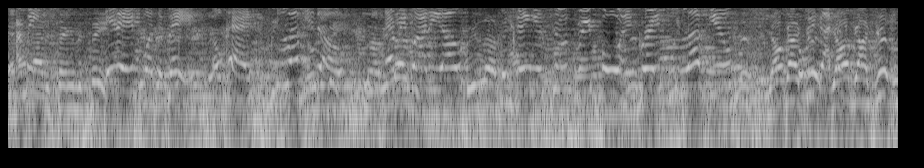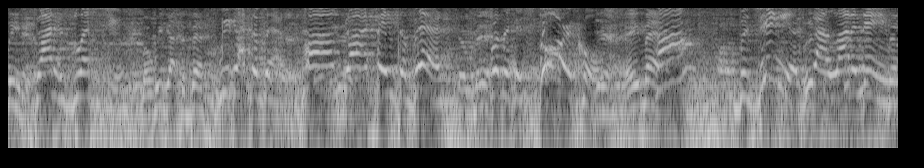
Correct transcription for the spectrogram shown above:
And I I'm mean, not ashamed to say It it. ain't for debate, okay? We love you though. love you. Everybody else, We love you. Virginia 2, 3, 4, and Grace, we love you. Listen, y'all got But good, got y'all the- got good leaders, God has blessed you. but we got the best. We got the best, huh? God saved the best The best. for the historical. Yeah. Amen. Huh? Virginia, you got a lot of names. The,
